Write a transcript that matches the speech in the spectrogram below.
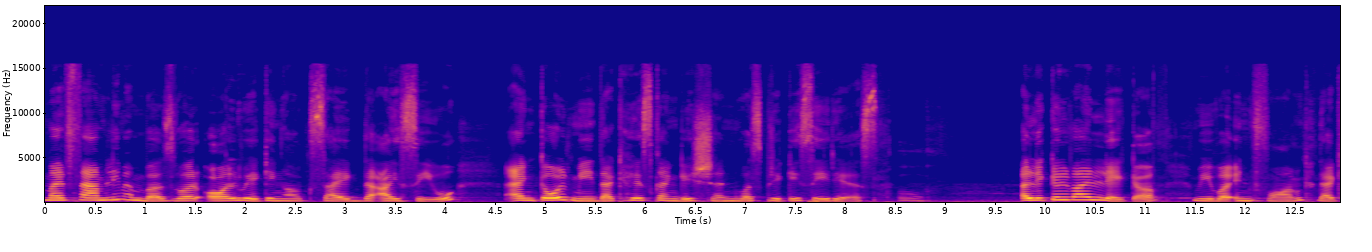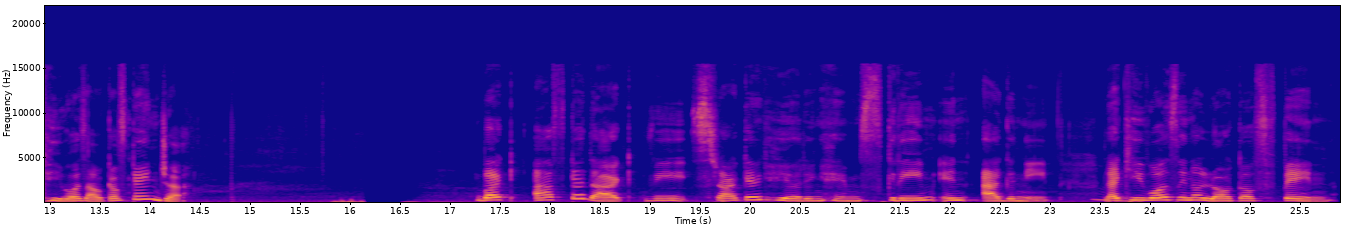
My family members were all waiting outside the ICU and told me that his condition was pretty serious. Oh. A little while later, we were informed that he was out of danger. But after that, we started hearing him scream in agony, like he was in a lot of pain.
